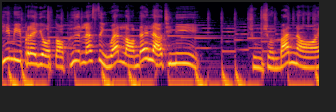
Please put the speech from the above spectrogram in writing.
ที่มีประโยชน์ต่อพืชและสิ่งแวดล้อมได้แล้วที่นี่ ชุมชนบ้านน้อย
